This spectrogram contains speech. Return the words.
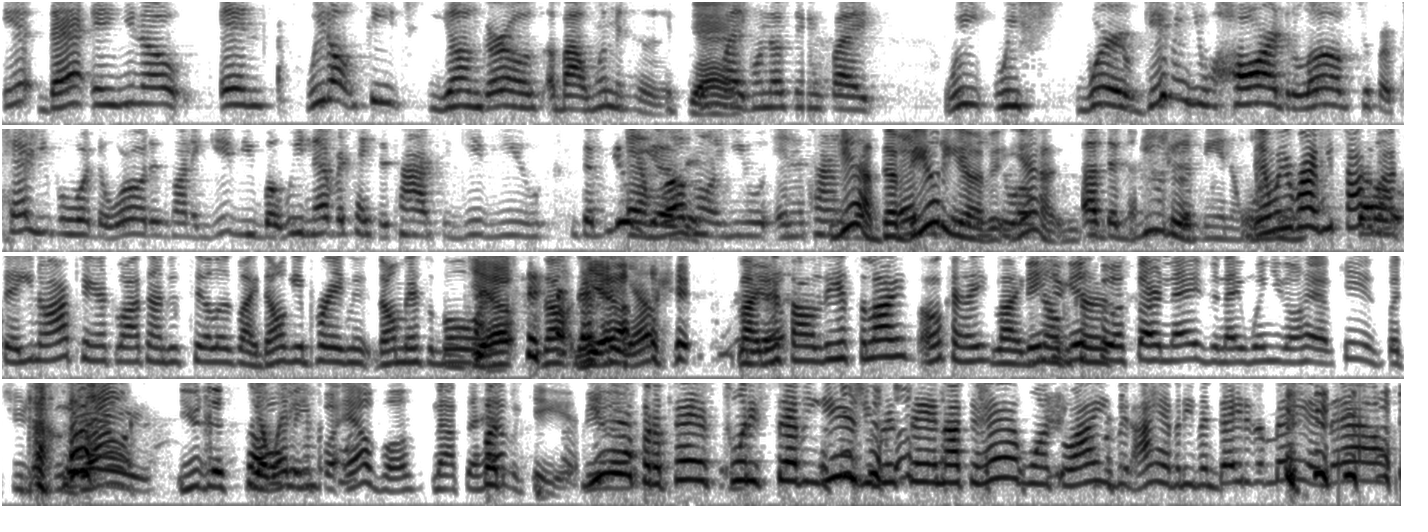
It, that and you know, and we don't teach young girls about womanhood. Yes. It's like one of those things. Like we we sh- we're giving you hard love to prepare you for what the world is going to give you, but we never take the time to give you The beauty and of love it. on you in terms Yeah, of the beauty of it. Yeah. of the beauty of being a woman. And we're right. We talk So- about that. You know, our parents a lot of times just tell us like, "Don't get pregnant, don't mess with boys." Yep. Don't- that's yeah. it. Like Yeah. that's all it is to life. Okay, like Then you know, you get because to a certain age and they when you gonna have kids, but you just Yes. you just Yeah, told wait me forever not to But- have a kid. yeah, know? for the past twenty seven years, you've been saying not to have one. So I ain't been, I haven't even dated a man. Now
